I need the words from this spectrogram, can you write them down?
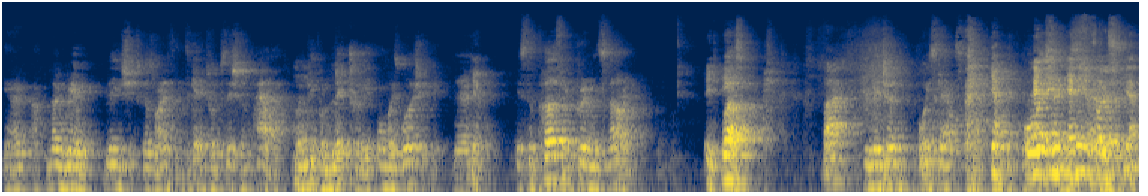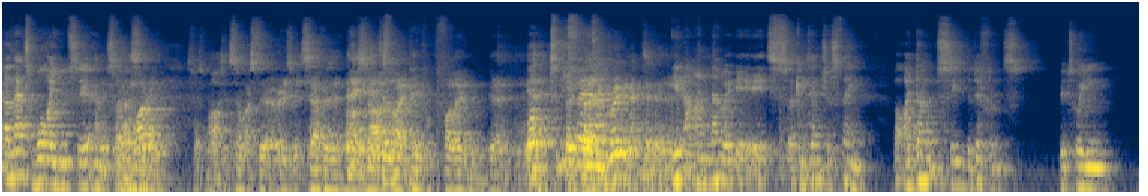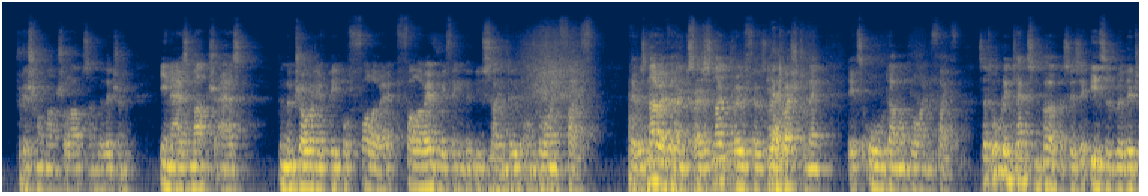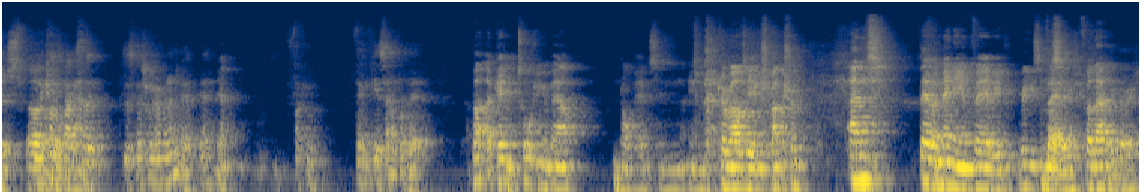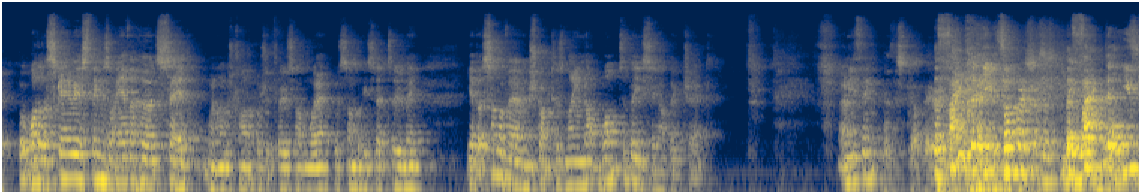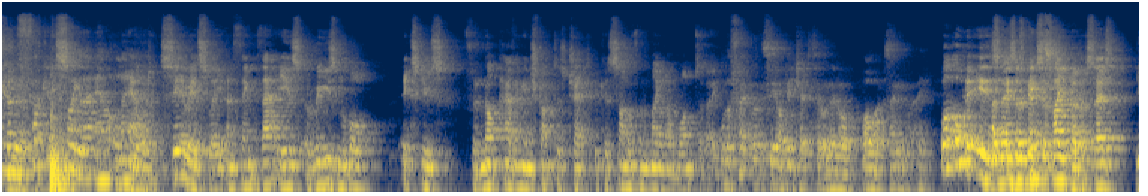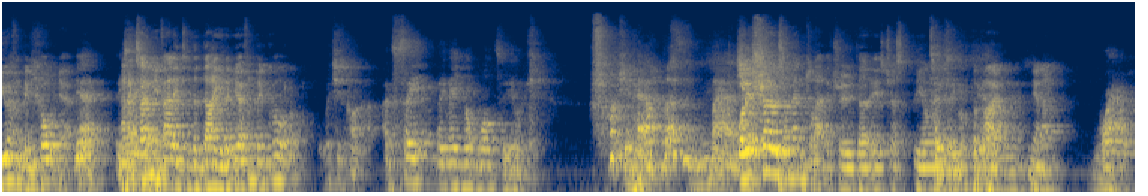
you know, have no real leadership skills or anything, to get into a position of power where Mhm. people literally almost worship you. Yeah. Yeah. It's the perfect grooming scenario. It is. Well, that, religion, Boy Scouts, yeah, all any, those things. any of those, yeah, and that's why you see it happen It's so a much. worry. It's so it's martial, it's almost the religion itself, isn't it? It's- Martial arts, it's the way people follow and, yeah. Well, Yeah, to be so fair- perfect grooming activity. You know, I know it, it, it's a contentious thing, but I don't see the difference between traditional martial arts and religion in as much as the majority of people follow it, follow everything that you say and do on blind faith. There is no evidence, there is no proof, there is no Yeah. questioning, it's all done on blind faith. So, to all intents and purposes, it is a religious Well, it comes back to the discussion we were having earlier. Yeah. Yeah. Fucking think for yourself a bit. But again, talking about knobheads in, in karate instruction, and there are many and varied reasons Varied. for that. Very. But one of the scariest things I ever heard said when I was trying to push it through somewhere was somebody said to me, Yeah, but some of our instructors may not want to be CRB checked. And you think, But there's got the fact that you, the fact that you can fucking say that out loud seriously and think that is a reasonable excuse for not having instructors checked because some of them may not want to be. Well, the fact that the CRB checks tell a little bollocks anyway. Well, all it is is a piece of paper that says you haven't been caught yet. Yeah. And it's only valid to the day that you haven't been caught on. Which is quite. And say they may not want to, you're like, Fucking hell, that's mad. Well, it shows a mental attitude that is just beyond Totally, the yeah. pale, you know. Wow.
